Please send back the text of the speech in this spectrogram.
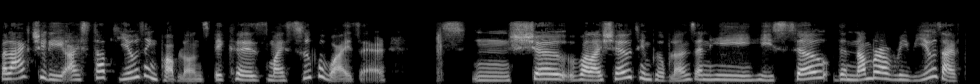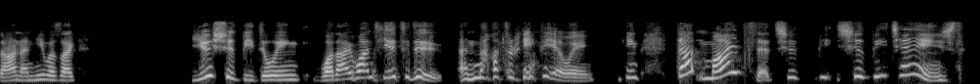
"Well, actually, I stopped using Publons because my supervisor mm, show well, I showed him Publons, and he he saw the number of reviews I've done, and he was like." You should be doing what I want you to do and not reviewing. I mean, that mindset should be should be changed.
